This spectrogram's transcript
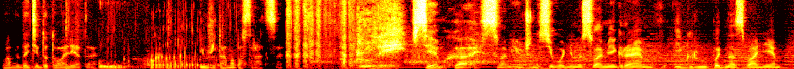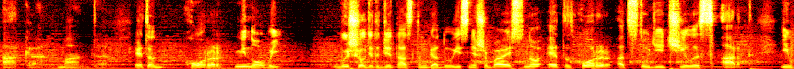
Главное дойти до туалета. И уже там обосраться. Всем хай, с вами Юджин, и сегодня мы с вами играем в игру под названием Ака Манта. Это хоррор, не новый, вышел где-то в 2019 году, если не ошибаюсь, но этот хоррор от студии Chillus Art. И в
